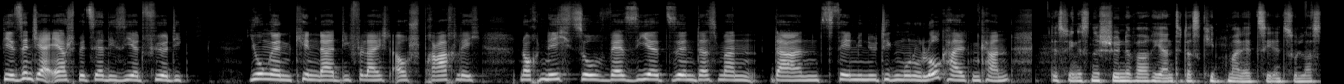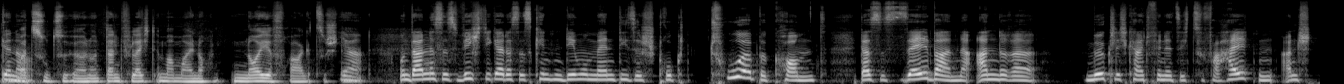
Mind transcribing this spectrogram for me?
wir sind ja eher spezialisiert für die jungen Kinder, die vielleicht auch sprachlich noch nicht so versiert sind, dass man da einen zehnminütigen Monolog halten kann. Deswegen ist eine schöne Variante, das Kind mal erzählen zu lassen genau. mal zuzuhören und dann vielleicht immer mal noch eine neue Frage zu stellen. Ja. Und dann ist es wichtiger, dass das Kind in dem Moment diese Struktur bekommt, dass es selber eine andere Möglichkeit findet, sich zu verhalten, anstatt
